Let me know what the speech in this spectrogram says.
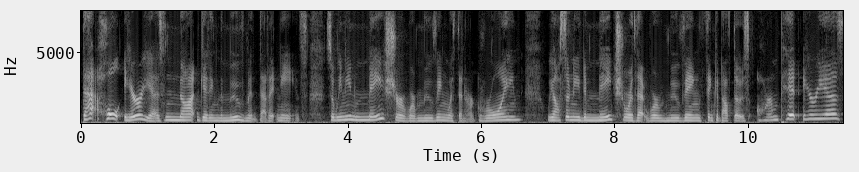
that whole area is not getting the movement that it needs. So we need to make sure we're moving within our groin. We also need to make sure that we're moving think about those armpit areas.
